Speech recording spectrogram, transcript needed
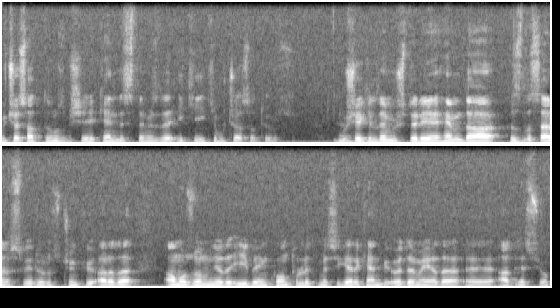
3'e sattığımız bir şeyi kendi sitemizde 2-2,5'a satıyoruz. Bu Evet. şekilde müşteriye hem daha hızlı servis veriyoruz. Çünkü arada Amazon'un ya da eBay'in kontrol etmesi gereken bir ödeme ya da e, adres yok.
